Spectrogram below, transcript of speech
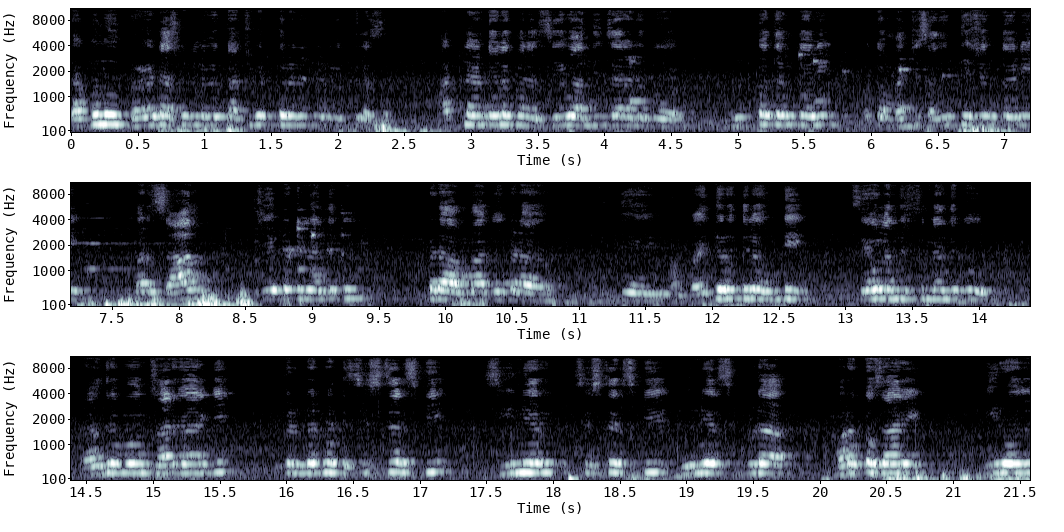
డబ్బులు ప్రైవేట్ హాస్పిటల్లో ఖర్చు పెట్టుకోలేనటువంటి వ్యక్తులు వస్తారు. అట్లాంటి వాళ్ళకి మనం సేవ అందించాలని ఒక దృక్పథంతో ఒక మంచి సదుద్దేశంతో మరి సార్ చేపట్టినందుకు ఇక్కడ మాకు ఇక్కడ వైద్య వృత్తిలో ఉండి సేవలు అందిస్తున్నందుకు రవీంద్ర మోహన్ సార్ గారికి ఇక్కడ ఉన్నటువంటి సిస్టర్స్కి సీనియర్ సిస్టర్స్కి జూనియర్స్ కూడా మరొకసారి ఈరోజు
